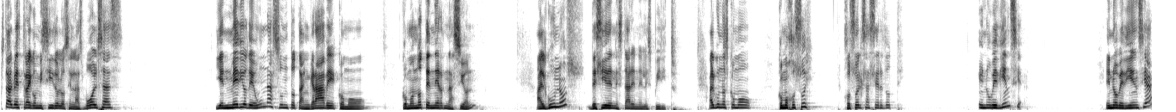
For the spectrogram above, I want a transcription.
pues, tal vez traigo mis ídolos en las bolsas. y en medio de un asunto tan grave como, como no tener nación, algunos deciden estar en el Espíritu. Algunos como, como Josué, Josué el sacerdote, en obediencia. En obediencia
